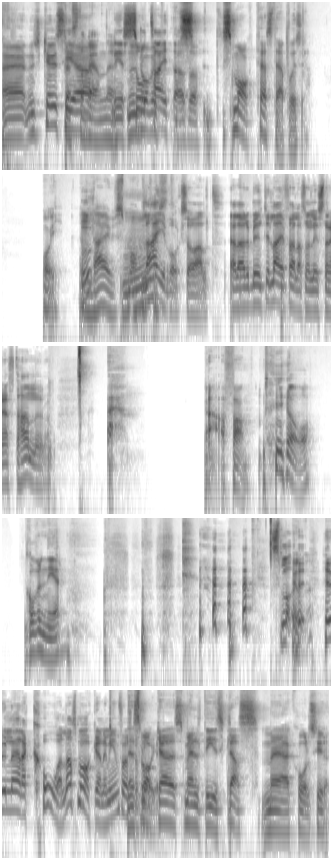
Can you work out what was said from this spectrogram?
Eh, nu ska vi se. Bästa Ni är så tajta alltså. Smaktest här får vi se. Oj, en Mm. live smak. Mm. Live också och allt. Eller det blir inte live för alla som lyssnar i efterhand nu då. Ja, fan. ja. Går väl ner. Sma- hur, hur nära cola smakar den? är min första Den fråga. smakar smält isglass med kolsyra.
